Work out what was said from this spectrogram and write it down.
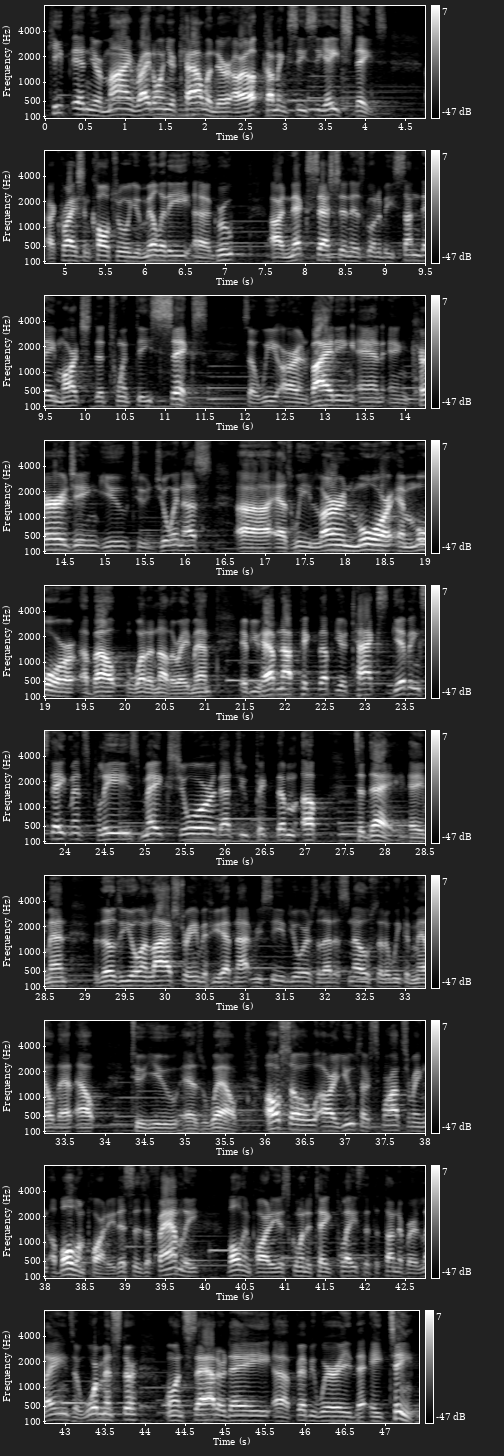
keep in your mind, right on your calendar, our upcoming CCH dates. Our Christ and Cultural Humility uh, group. Our next session is going to be Sunday, March the 26th. So we are inviting and encouraging you to join us uh, as we learn more and more about one another. Amen. If you have not picked up your tax giving statements, please make sure that you pick them up today. Amen. For those of you on live stream, if you have not received yours, let us know so that we can mail that out to you as well. Also, our youth are sponsoring a bowling party. This is a family bowling party. It's going to take place at the Thunderbird Lanes in Warminster on Saturday, uh, February the 18th.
